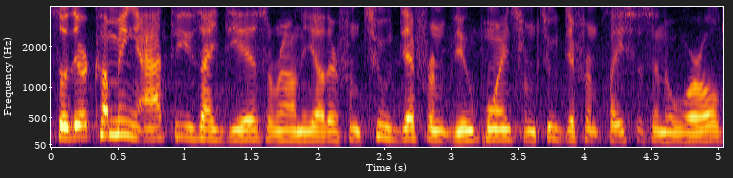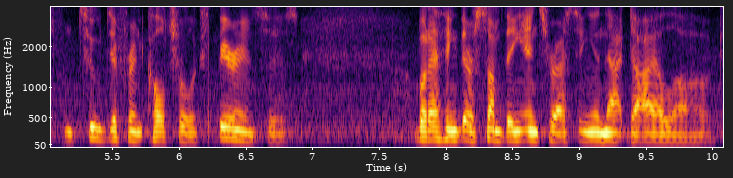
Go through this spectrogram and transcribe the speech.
So they're coming at these ideas around the other from two different viewpoints, from two different places in the world, from two different cultural experiences. But I think there's something interesting in that dialogue.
